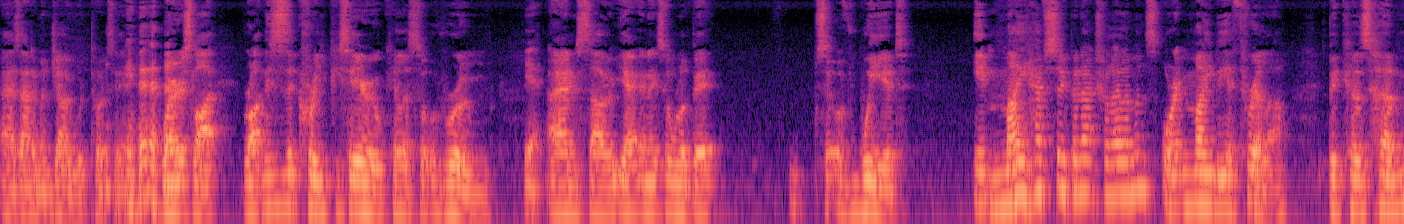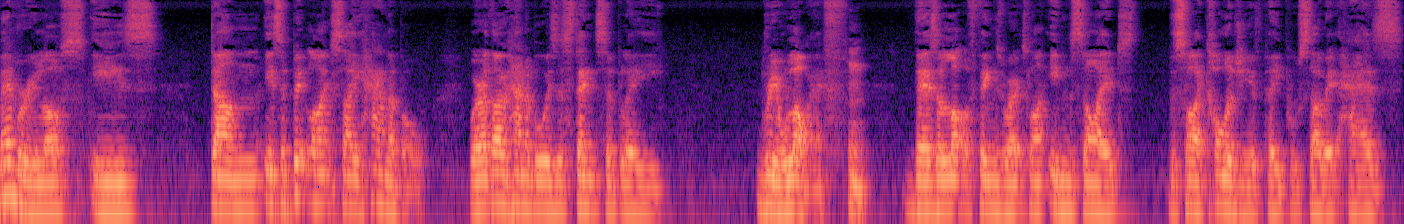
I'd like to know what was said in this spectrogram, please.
as Adam and Joe would put it, where it's like, right, this is a creepy serial killer sort of room, yeah. and so yeah, and it's all a bit sort of weird. It may have supernatural elements, or it may be a thriller, because her memory loss is done. It's a bit like, say, Hannibal, where although Hannibal is ostensibly real life, Hmm. there's a lot of things where it's like inside the psychology of people, so it has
